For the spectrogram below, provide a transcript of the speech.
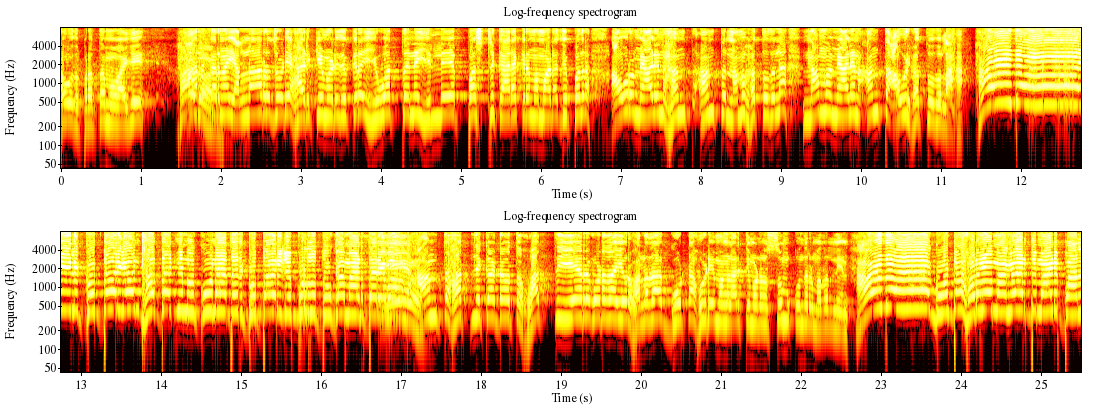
ಹೌದು ಪ್ರಥಮವಾಗಿ. ಆದ. ಕಾರಣ ಎಲ್ಲಾರ ಜೋಡಿ ಹಾಡಿಕೆ ಮಾಡಿದ್ವಿಕ್ರ ಇವತ್ತನೇ ಇಲ್ಲೇ ಫಸ್ಟ್ ಕಾರ್ಯಕ್ರಮ ಮಾಡೋದಿಪ್ಪ ಅಂದ್ರೆ ಅವ್ರ ಮ್ಯಾಲಿನ ಹಂತ ಅಂತ ನಮಗೆ ಹತ್ತೋದಿಲ್ಲ ನಮ್ಮ ಮ್ಯಾಲಿನ ಅಂತ ಅವ್ರಿಗೆ ಹತ್ತೋದಿಲ್ಲ. ಹೌದು? ಇಲ್ಲಿ ಕುತ್ತವ್ರಿಗೆ ಅಂತ ಹತ್ತೈತಿ ನಿಮ್ದು ಕೂನ ಹತ್ತೈತಿ ಕುತ್ತವ್ರಿಗೆ ಇಬ್ಬರದು ತೂಕ ಮಾಡ್ತಾರೆ. ಅಂತ ಹತ್ತಲಿ ಹೊತ್ತು ಹೊತ್ತು ಏರಗೊಡದ ಇವ್ರ ಹೊಲದಾಗ ಗೂಟ ಹುಡಿ ಮಂಗಳಾರತಿ ಮಾಡೋ ಸುಮ್ ಕುಂದ್ರ ಮೊದಲು ನೀನು. ಹೌದಾ? ಗೂಟ ಹೊಡೆದ ಮಂಗಳಾರತಿ ಮಾಡಿ ಪಾಲ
